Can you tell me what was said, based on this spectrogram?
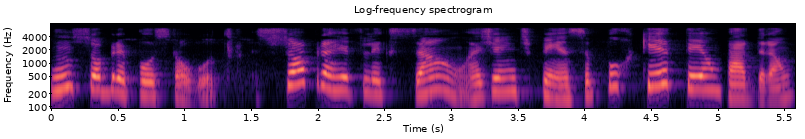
um sobreposto ao outro. Só para reflexão, a gente pensa, por que ter um padrão?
